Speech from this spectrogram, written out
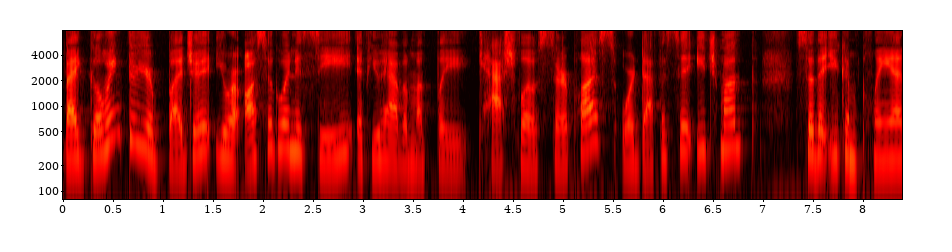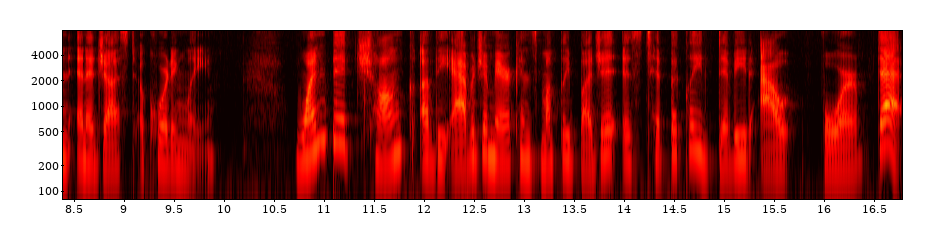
By going through your budget, you are also going to see if you have a monthly cash flow surplus or deficit each month so that you can plan and adjust accordingly. One big chunk of the average American's monthly budget is typically divvied out for debt.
